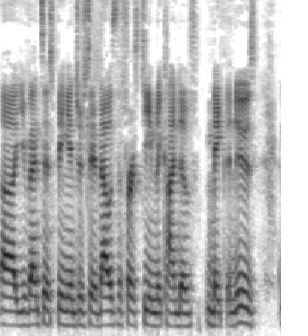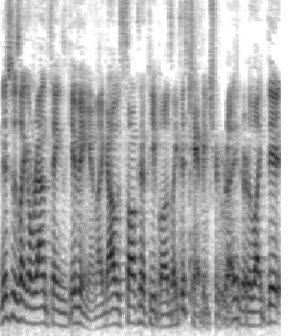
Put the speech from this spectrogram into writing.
uh, Juventus being interested, that was the first team to kind of make the news. And this was like around Thanksgiving, and like I was talking to people, I was like, this can't be true, right? Or like they're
